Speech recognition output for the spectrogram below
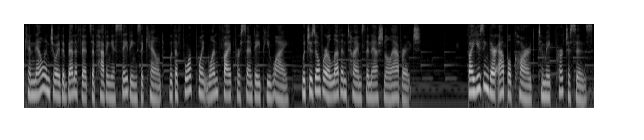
can now enjoy the benefits of having a savings account with a 4.15% APY, which is over 11 times the national average. By using their Apple Card to make purchases,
